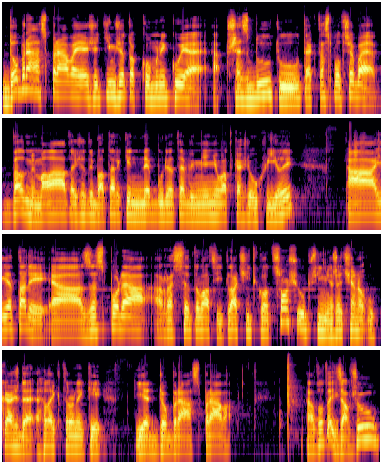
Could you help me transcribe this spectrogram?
Dobrá zpráva je, že tím, že to komunikuje přes Bluetooth, tak ta spotřeba je velmi malá, takže ty baterky nebudete vyměňovat každou chvíli. A je tady eh, ze spoda resetovací tlačítko, což upřímně řečeno u každé elektroniky je dobrá zpráva. Já to teď zavřu.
